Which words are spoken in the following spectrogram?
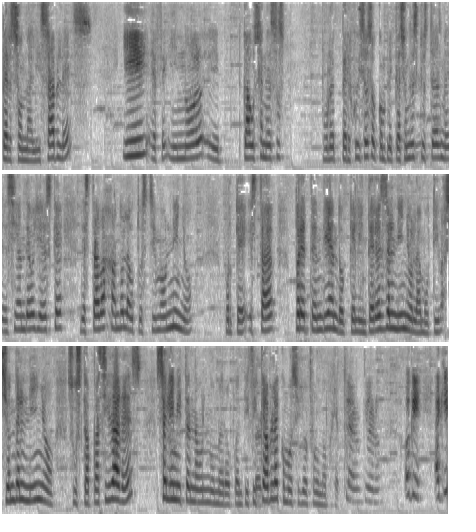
personalizables y, y no eh, causen esos perjuicios o complicaciones que ustedes me decían de, oye, es que le está bajando la autoestima a un niño porque está pretendiendo que el interés del niño, la motivación del niño, sus capacidades, se limiten a un número cuantificable como si yo fuera un objeto. Claro, claro. Ok, aquí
